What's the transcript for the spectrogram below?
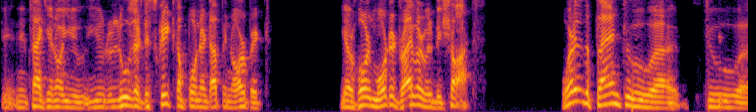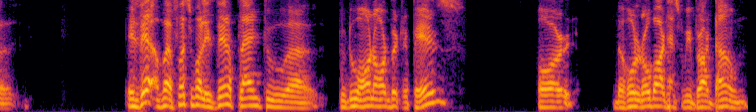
in fact you know you you lose a discrete component up in orbit your whole motor driver will be shot what is the plan to uh, to uh, is there well, first of all is there a plan to uh, to do on orbit repairs or the whole robot has to be brought down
